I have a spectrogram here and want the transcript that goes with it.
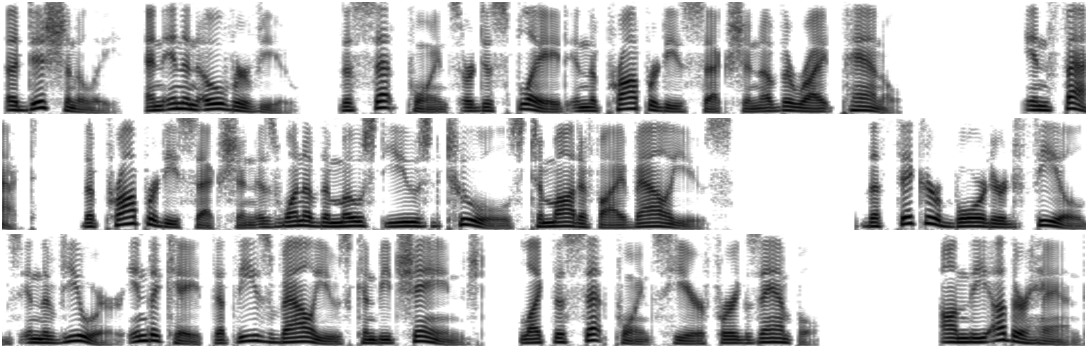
Additionally, and in an overview, the set points are displayed in the Properties section of the right panel. In fact, the Properties section is one of the most used tools to modify values. The thicker bordered fields in the viewer indicate that these values can be changed, like the set points here for example. On the other hand,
